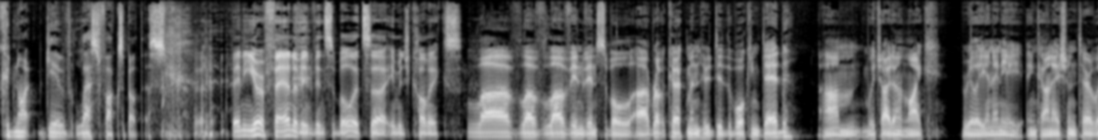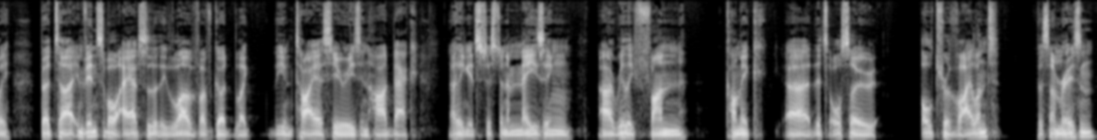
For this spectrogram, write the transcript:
Could not give less fucks about this. Benny, you're a fan of Invincible. It's uh, Image Comics. Love, love, love Invincible. Uh, Robert Kirkman, who did The Walking Dead, um, which I don't like really in any incarnation terribly. But uh, Invincible, I absolutely love. I've got like the entire series in hardback. I think it's just an amazing, uh, really fun comic uh, that's also ultra violent for some reason,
